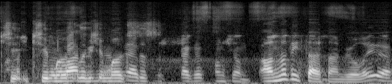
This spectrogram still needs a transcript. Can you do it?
ki, kim haklı kim haksız. konuşalım. Anlat istersen bir olayı da.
